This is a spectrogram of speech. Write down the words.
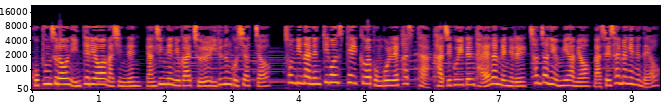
고풍스러운 인테리어와 맛있는 양식 메뉴가 주를 이루는 곳이었죠. 손비나는 티본 스테이크와 봉골레 파스타, 가지구이 등 다양한 메뉴를 천천히 음미하며 맛을 설명했는데요.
